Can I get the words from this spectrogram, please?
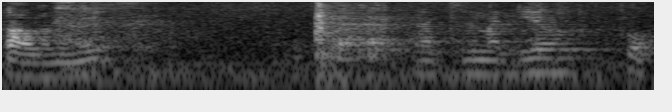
Following this, Anthony McGill, four.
